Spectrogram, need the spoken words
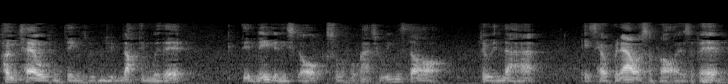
Hotels and things, we can do nothing with it, didn't need any stock, so I thought actually we can start doing that. It's helping our suppliers a bit,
